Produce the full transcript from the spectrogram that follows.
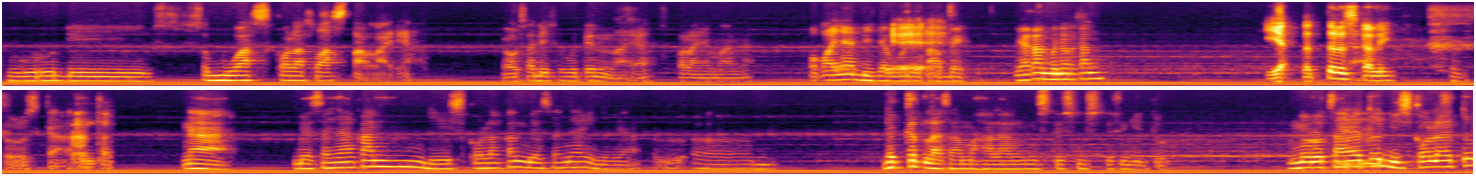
Guru di sebuah sekolah swasta lah ya. Nggak usah disebutin lah ya sekolahnya mana. Pokoknya di Jabodetabek. Ya kan bener kan? Iya, betul sekali. Betul sekali. Mantap. Nah, biasanya kan di sekolah kan biasanya ini ya deket lah sama hal-hal mistis-mistis gitu. Menurut saya tuh Mhm. di sekolah itu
